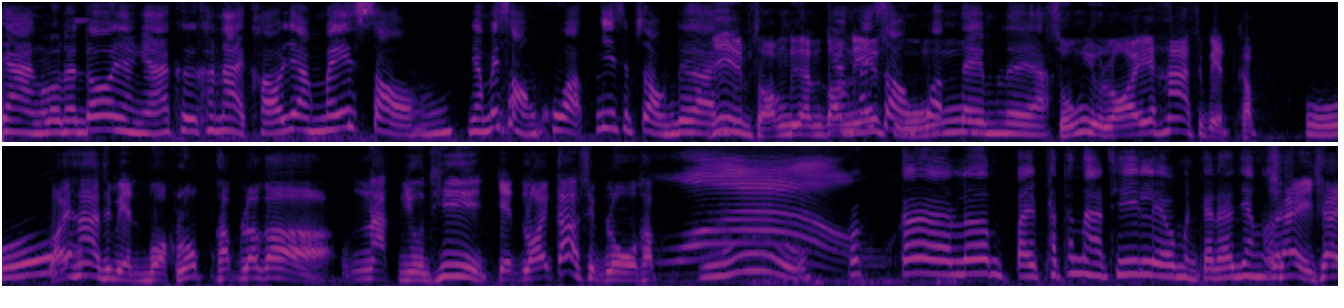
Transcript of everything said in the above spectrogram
อย่างโรนัลโดอย่างเงี้ยคือขนาดเขายังไม่สองยังไม่สองขวบ22 เดือน22 เดือนตอนนี้ยังไม่สองสูงขวบเต็มเลยอะสูงอยู่ 151 ครับ โอ้151 บวกลบครับ แล้วก็หนักอยู่ที่ 790 โลครับโหก็ก็เริ่มไปพัฒนาที่เร็วเหมือนกันนะยังใช่ใช่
